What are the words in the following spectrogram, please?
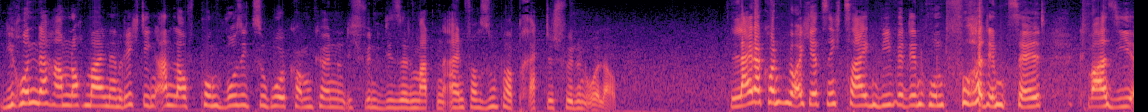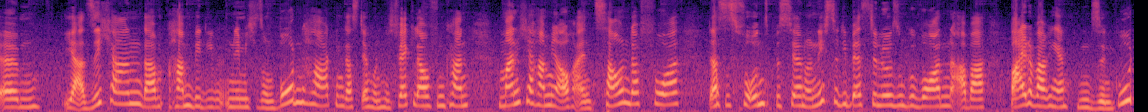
Die Hunde haben nochmal einen richtigen Anlaufpunkt, wo sie zur Ruhe kommen können und ich finde diese Matten einfach super praktisch für den Urlaub. Leider konnten wir euch jetzt nicht zeigen, wie wir den Hund vor dem Zelt quasi ähm, ja, sichern. Da haben wir die, nämlich so einen Bodenhaken, dass der Hund nicht weglaufen kann. Manche haben ja auch einen Zaun davor. Das ist für uns bisher noch nicht so die beste Lösung geworden, aber beide Varianten sind gut.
